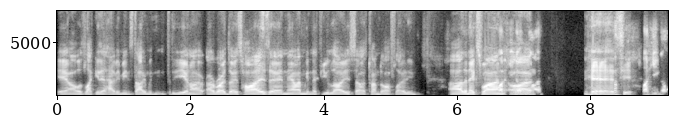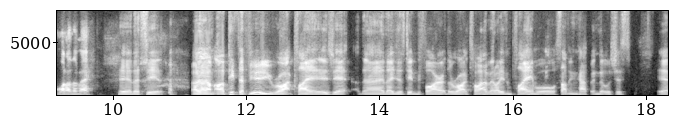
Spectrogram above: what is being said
yeah, I was lucky to have him in starting with for the year, and I, I rode those highs, and now I'm getting a few lows, so it's time to offload him. Uh, the next one, Like you, got I, one yeah, that's it. like you got one of them, eh? Yeah, that's it. I, I picked a few right players, yet uh, they just didn't fire at the right time, and I didn't play them, or something happened that was just, yeah.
